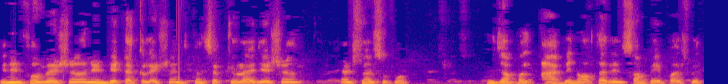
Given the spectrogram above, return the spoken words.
in information, in data collection, conceptualization, and so on and so forth. For example, I've been author in some papers with,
